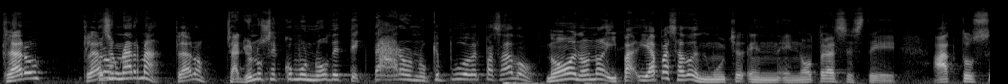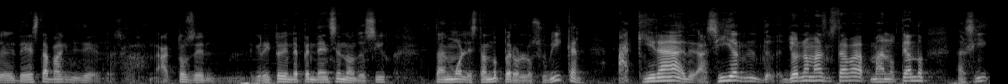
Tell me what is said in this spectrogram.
Claro, claro. puede ser un arma. Claro. O sea, yo no sé cómo no detectaron o qué pudo haber pasado. No, no, no, y, pa- y ha pasado en muchas, en, en otras, este, actos eh, de esta magnitud, actos del grito de independencia en donde sí están molestando, pero los ubican. Aquí era así, yo, yo nada más estaba manoteando, así,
